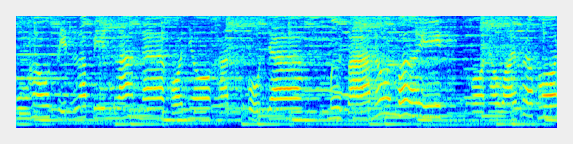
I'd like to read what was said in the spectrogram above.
มู่เฮาศิลปินล้านนาขอยอขันปูจา มือสาน้อมไว้ ขอถวายพระพร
